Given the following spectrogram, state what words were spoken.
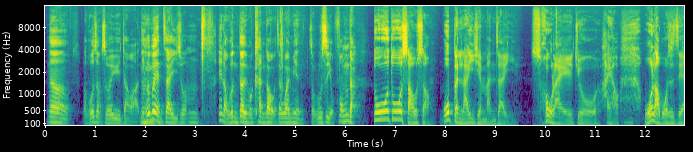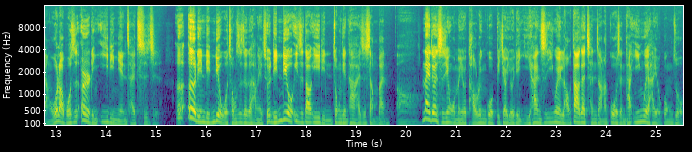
那老婆总是会遇到啊。你会不会很在意说，嗯，哎，老婆，你到底有没有看到我在外面走路是有风的？多多少少，我本来以前蛮在意。”后来就还好，我老婆是这样，我老婆是二零一零年才辞职，二二零零六我从事这个行业，所以零六一直到一零中间她还是上班哦。那段时间我们有讨论过，比较有一点遗憾，是因为老大在成长的过程，他因为还有工作，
